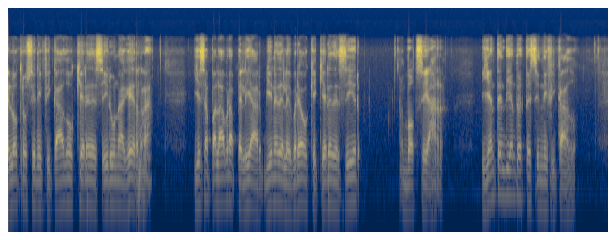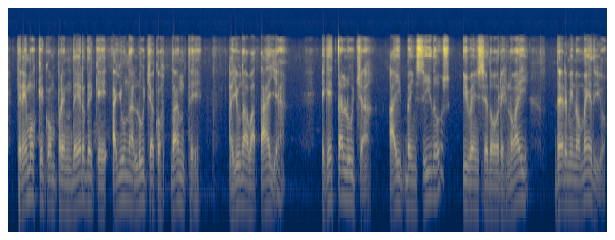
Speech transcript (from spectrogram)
el otro significado quiere decir una guerra. Y esa palabra pelear viene del hebreo que quiere decir boxear. Y ya entendiendo este significado, tenemos que comprender de que hay una lucha constante, hay una batalla. En esta lucha hay vencidos y vencedores, no hay término medio.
